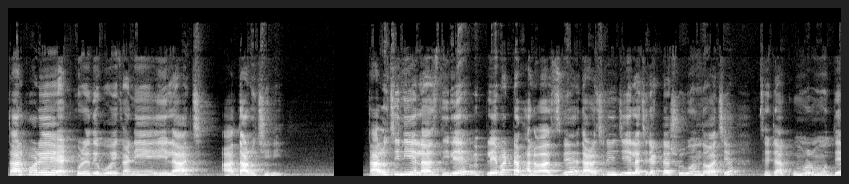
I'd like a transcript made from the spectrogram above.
তারপরে অ্যাড করে দেব এখানে এলাচ আর দারুচিনি। দারুচিনি এলাচ দিলে ফ্লেভারটা ভালো আসবে। দারুচিনির যে এলাচের একটা সুগন্ধ আছে, সেটা কুমড়োর মধ্যে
